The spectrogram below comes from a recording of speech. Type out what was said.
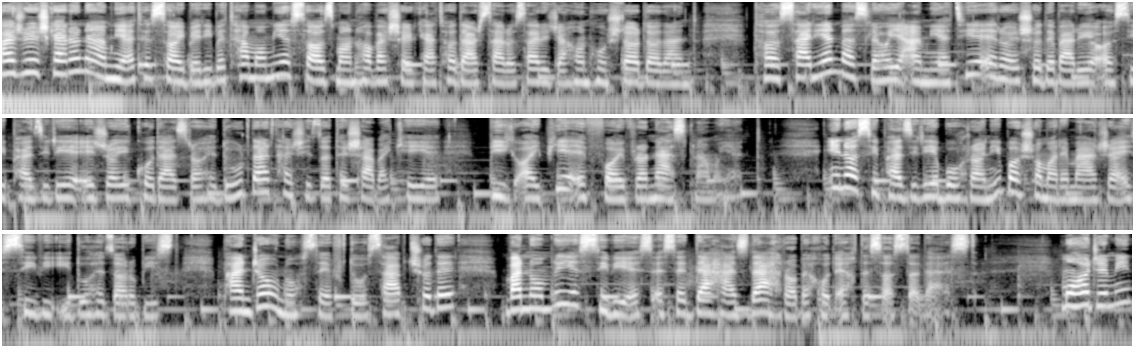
پژوهشگران امنیت سایبری به تمامی ها و ها در سراسر جهان هشدار دادند تا سریعا وصله امنیتی ارائه شده برای آسیب پذیری اجرای کد از راه دور در تجهیزات شبکه BIG-IP F5 را نصب نمایند. این آسیب پذیری بحرانی با شماره مرجع CVE 2020 5902 ثبت شده و نمره CVSS 10 از 10 را به خود اختصاص داده است. مهاجمین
